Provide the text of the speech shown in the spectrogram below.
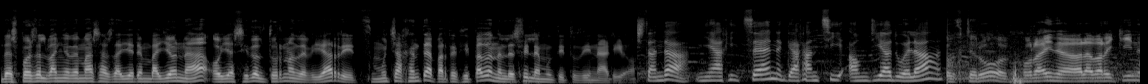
Después del baño de masas de ayer en Bayona, hoy ha sido el turno de Biarritz. Mucha gente ha participado en el desfile multitudinario. Estanda, miarritzen garantzi handia duela. Urtero, orain alabarekin,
